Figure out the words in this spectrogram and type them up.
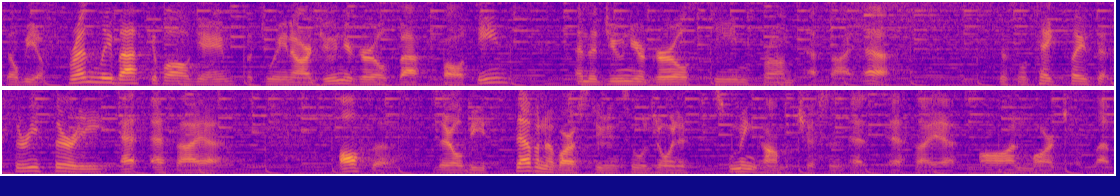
there'll be a friendly basketball game between our junior girls basketball team and the junior girls team from SIS. This will take place at 3.30 at SIS. Also, there will be seven of our students who will join a swimming competition at SIS on March 11th.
